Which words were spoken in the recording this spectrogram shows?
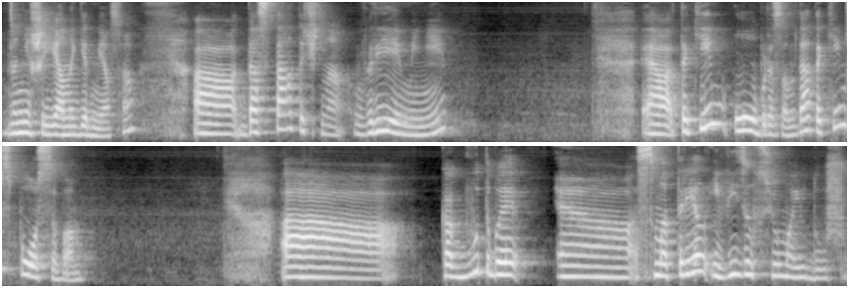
на Нишияна Гермеса, а, достаточно времени, таким образом, да, таким способом, как будто бы э, смотрел и видел всю мою душу.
